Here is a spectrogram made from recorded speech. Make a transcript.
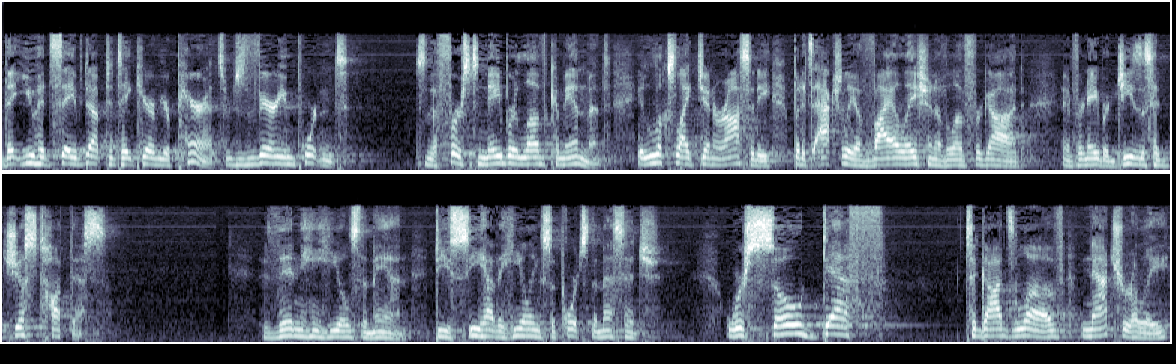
that you had saved up to take care of your parents which is very important. It's the first neighbor love commandment. It looks like generosity but it's actually a violation of love for god and for neighbor. Jesus had just taught this. Then he heals the man. Do you see how the healing supports the message? We're so deaf to God's love naturally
